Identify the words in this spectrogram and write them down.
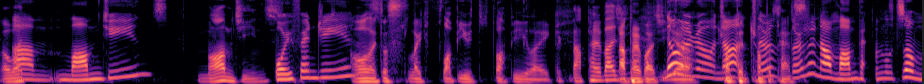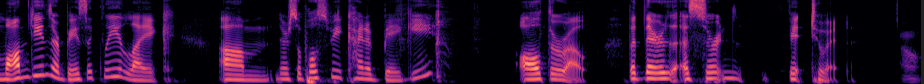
oh, what? um mom jeans, Mom jeans. boyfriend jeans. Oh, like those like floppy floppy like 나팔바지. 나팔바지. no, yeah. no, no, trumpet, not trumpet those, pants. those are not mom. pa- So mom jeans are basically like, um, they're supposed to be kind of baggy, all throughout, but there's a certain fit to it. oh,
